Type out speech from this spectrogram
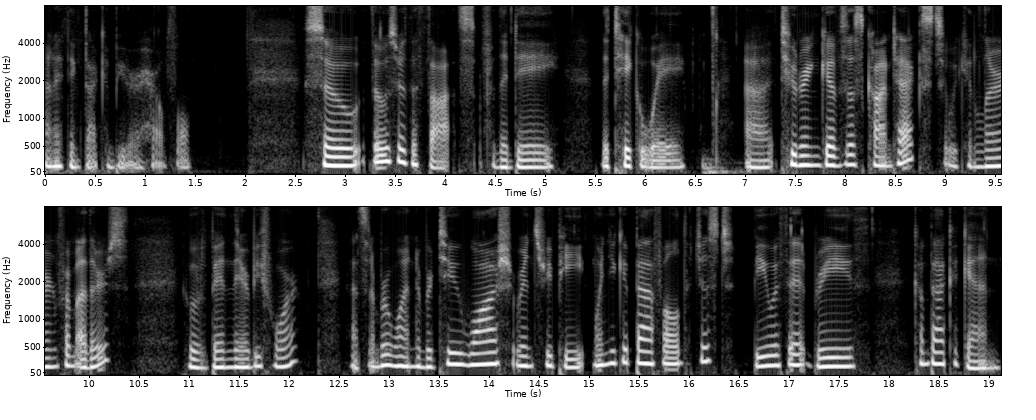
And I think that can be very helpful. So, those are the thoughts for the day, the takeaway. Uh, tutoring gives us context. We can learn from others who have been there before. That's number one. Number two, wash, rinse, repeat. When you get baffled, just be with it, breathe, come back again.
